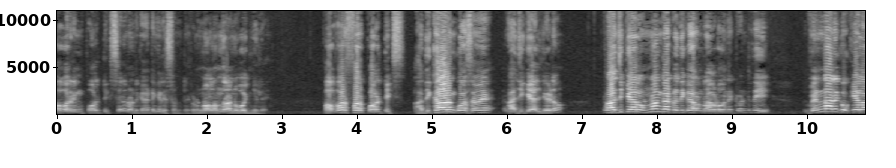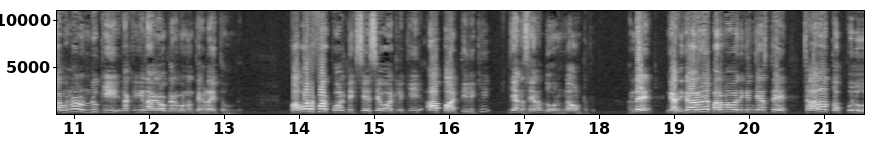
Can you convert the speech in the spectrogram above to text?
power in politics అని రెండు కేటగిరీస్ ఉంటాయి. ఇక్కడ ఉన్న వాళ్ళందరూ అనుభజ్ఞులే. పవర్ ఫర్ పాలిటిక్స్ అధికారం కోసమే రాజకీయాలు చేయడం రాజకీయాలు ఉన్నాం కాబట్టి అధికారం రావడం అనేటువంటిది వినడానికి ఒకేలాగా ఉన్న రెండుకి నక్కకి నాగలోకానికి ఉన్నంత అయితే ఉంది. పవర్ ఫర్ పాలిటిక్స్ చేసే వాటికి ఆ పార్టీలకి జనసేన దూరంగా ఉంటుంది. అంటే ఇంకా అధికారమే పరమావధికం చేస్తే చాలా తప్పులు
